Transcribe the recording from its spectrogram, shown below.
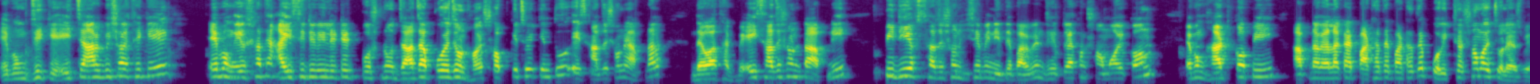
এবং জিকে এই চার বিষয় থেকে এবং এর সাথে আইসিটি রিলেটেড প্রশ্ন যা যা প্রয়োজন হয় সবকিছুই কিন্তু এই সাজেশনে আপনার দেওয়া থাকবে। এই সাজেশনটা আপনি পিডিএফ সাজেশন হিসেবে নিতে পারবেন, যেহেতু এখন সময় কম এবং হার্ড কপি আপনার এলাকায় পাঠাতে পাঠাতে পরীক্ষার সময় চলে আসবে।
